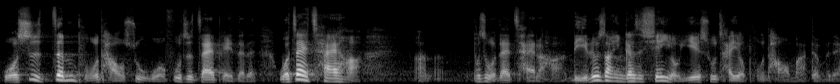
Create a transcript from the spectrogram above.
我是真葡萄树，我父是栽培的人。我在猜哈，啊。不是我在猜了哈，理论上应该是先有耶稣才有葡萄嘛，对不对？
